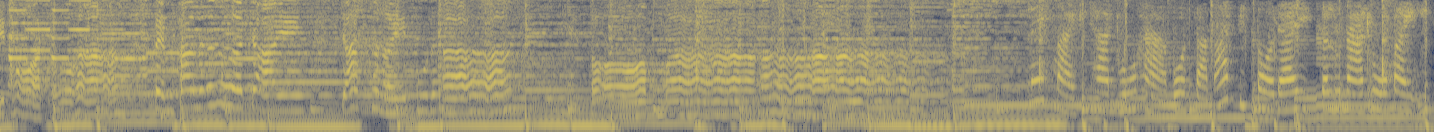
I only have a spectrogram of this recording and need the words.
น์คิดทอดโทรหาเป็นตาเหลือใจ จะให้ผู้ใดตอบมาเลขหมายที่ทานโทรหาบนสามารถติดต่อได้ กรุณาโทรใหม่อีก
